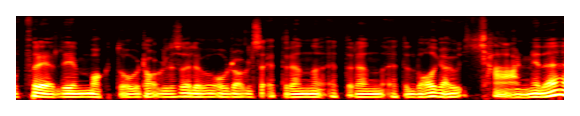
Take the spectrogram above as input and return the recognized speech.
og fredelig maktovertagelse eller overdragelse etter, en, etter, en, etter, et valg, er jo kjernen i det.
